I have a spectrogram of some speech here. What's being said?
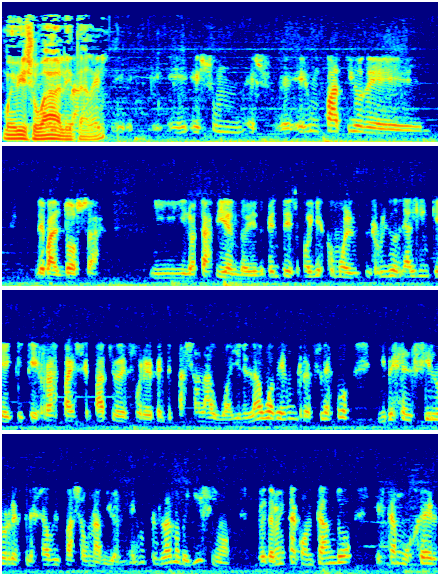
Muy visual y plano, tal. Es, es- es un, es, es un patio de, de baldosa y lo estás viendo y de repente oyes como el ruido de alguien que, que, que raspa ese patio de fuera, de repente pasa el agua y en el agua ves un reflejo y ves el cielo reflejado y pasa un avión. Es un plano bellísimo, pero también está contando esta mujer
